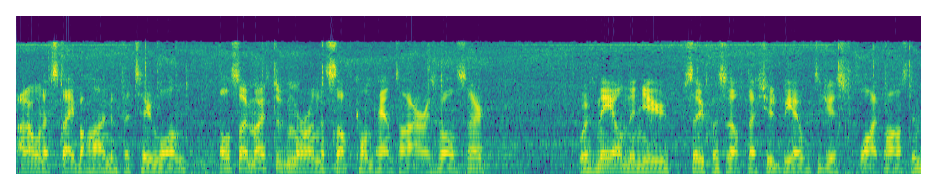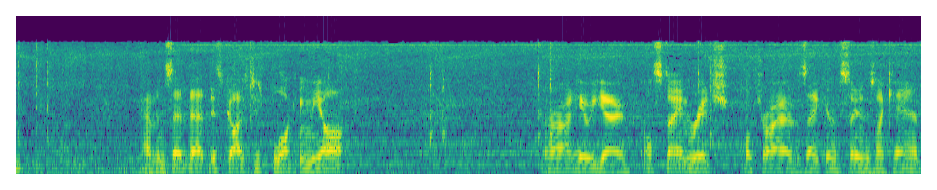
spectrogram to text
I don't want to stay behind them for too long. Also, most of them are on the soft compound tyre as well, so with me on the new super soft, I should be able to just fly past him. Having said that, this guy's just blocking me off. Alright, here we go. I'll stay in rich. I'll try overtake him as soon as I can.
